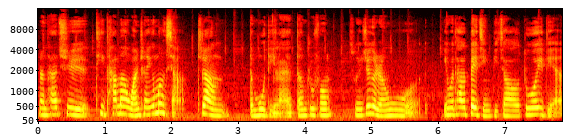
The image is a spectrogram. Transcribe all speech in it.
让他去替他们完成一个梦想，这样的目的来登珠峰，所以这个人物。因为它的背景比较多一点，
